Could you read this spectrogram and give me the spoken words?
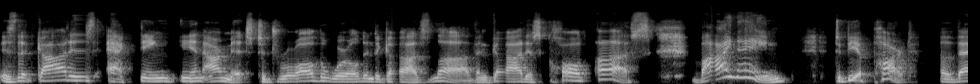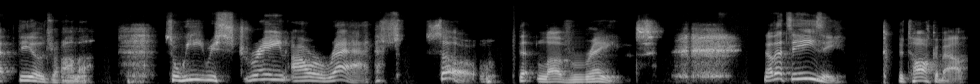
is that God is acting in our midst to draw the world into God's love. And God has called us by name to be a part of that theodrama. So we restrain our wrath so that love reigns. Now, that's easy to talk about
